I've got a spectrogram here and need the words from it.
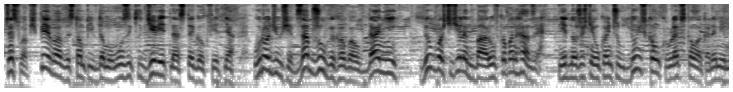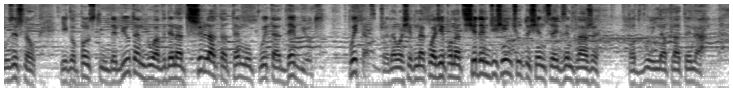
Czesław śpiewa, wystąpi w Domu Muzyki 19 kwietnia. Urodził się w Zabrzu, wychował w Danii, był właścicielem baru w Kopenhadze. Jednocześnie ukończył Duńską Królewską Akademię Muzyczną. Jego polskim debiutem była wydana 3 lata temu płyta Debiut. Płyta sprzedała się w nakładzie ponad 70 tysięcy egzemplarzy. Podwójna platyna.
